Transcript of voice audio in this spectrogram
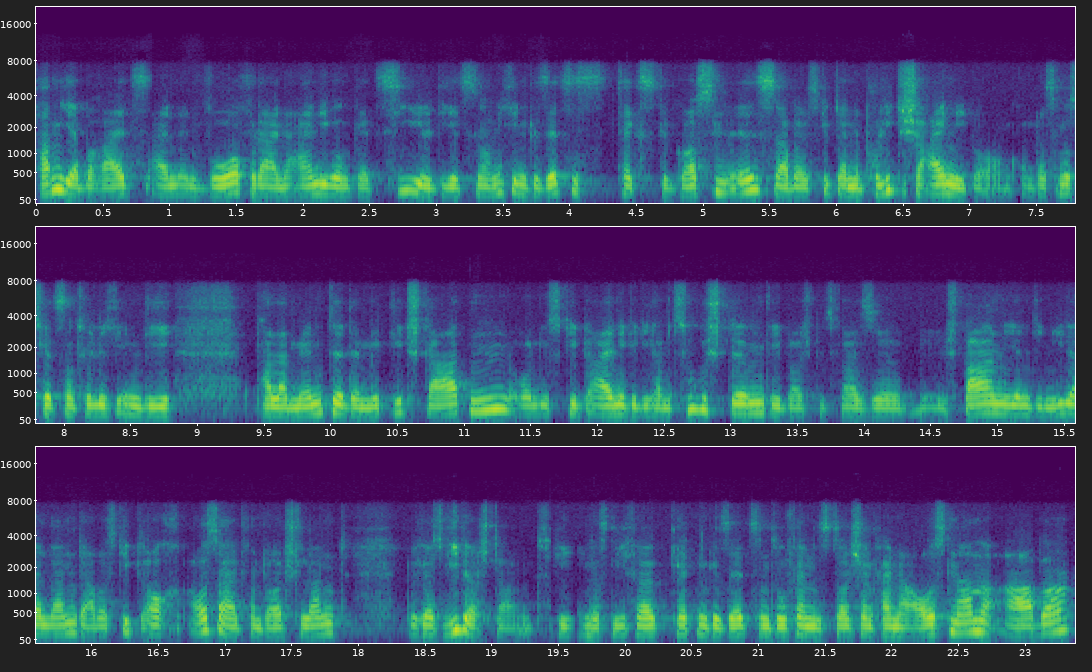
haben ja bereits einen Entwurf oder eine Einigung erzielt, die jetzt noch nicht in Gesetzestext gegossen ist, aber es gibt eine politische Einigung. Und das muss jetzt natürlich in die Parlamente der Mitgliedstaaten. Und es gibt einige, die haben zugestimmt, wie beispielsweise Spanien, die Niederlande. Aber es gibt auch außerhalb von Deutschland durchaus Widerstand gegen das Lieferkettengesetz. Insofern ist Deutschland keine Ausnahme. Aber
